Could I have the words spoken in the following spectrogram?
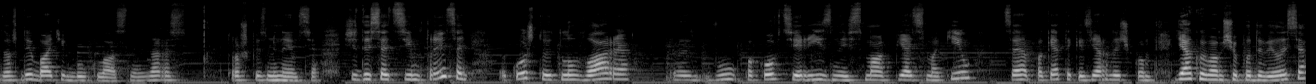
завжди батік був класний. Зараз трошки змінився. 67,30 коштують ловари в упаковці різний смак, 5 смаків. Це пакетики з ярличком. Дякую вам, що подивилися.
